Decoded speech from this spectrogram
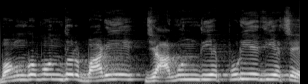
বঙ্গবন্ধুর বাড়ি যে আগুন দিয়ে পুড়িয়ে দিয়েছে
